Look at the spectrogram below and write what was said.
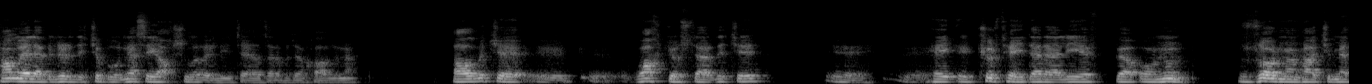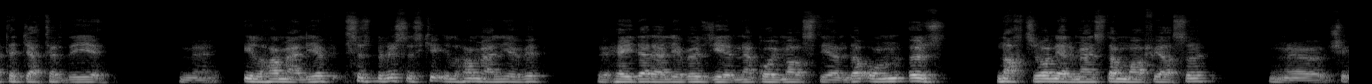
hamı elə bilirdi ki, bu nəsə yaxşılıq eləyəcək Azərbaycan xalqına. Halbuki e, vaxt göstərdi ki, e, Hey, Kürt Heydər Əliyev və onun zorla hakimiyyətə gətirdiyi İlham Əliyev, siz bilirsiniz ki, İlham Əliyevi Heydər Əliyev öz yerinə qoymaq istəyəndə onun öz Naxçıvan Ermənistan mafiyası şey,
